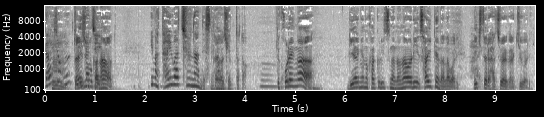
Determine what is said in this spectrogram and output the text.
大丈夫、うん、大丈夫かな？と。今、対話中なんですね、マーケットと。で、これが、利上げの確率が7割、最低7割、できたら8割から9割、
